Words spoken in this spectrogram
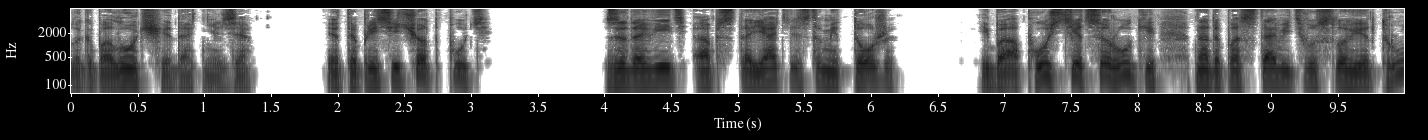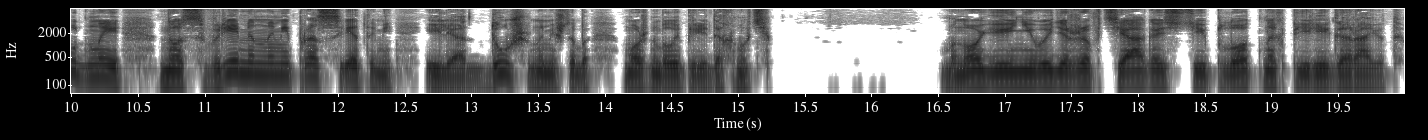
благополучие дать нельзя. Это пресечет путь. Задавить обстоятельствами тоже, ибо опустятся руки, надо поставить в условия трудные, но с временными просветами или отдушинами, чтобы можно было передохнуть. Многие, не выдержав тягости плотных, перегорают.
